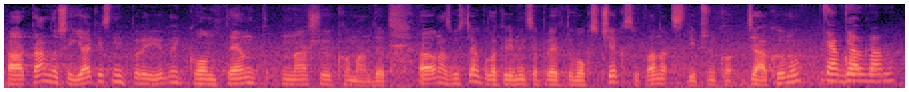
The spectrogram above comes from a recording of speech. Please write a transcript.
А Там лише якісний перевірений контент нашої команди. Е, У нас в гостях була керівниця проєкту VoxCheck Світлана Сліпченко. Дякуємо. Дякую, Дякую. вам.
